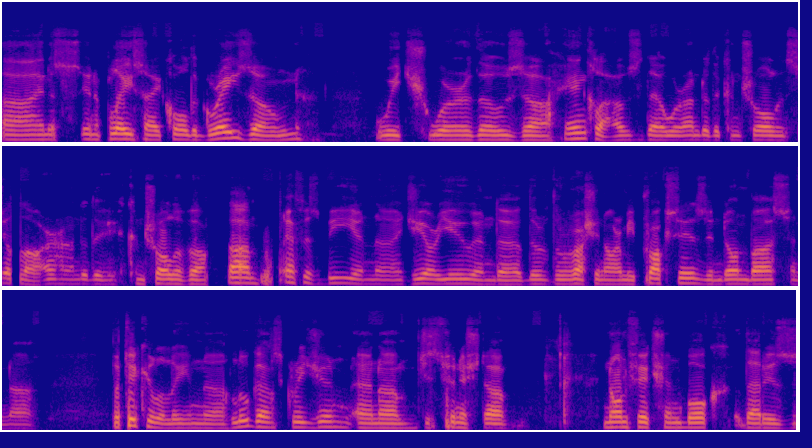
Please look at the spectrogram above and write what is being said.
in a in a place I call the gray zone which were those uh, enclaves that were under the control and still are under the control of uh, um, FSB and uh, GRU and uh, the, the Russian army proxies in Donbass and uh, particularly in uh, Lugansk region. And um, just finished a non-fiction book that is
